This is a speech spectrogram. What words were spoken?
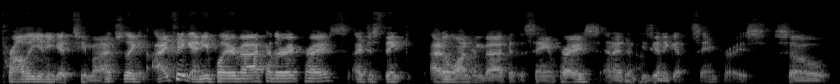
probably going to get too much. Like I take any player back at the right price. I just think I don't want him back at the same price, and I think yeah. he's going to get the same price. So,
